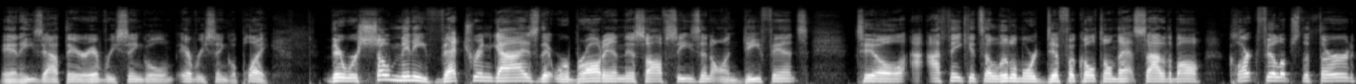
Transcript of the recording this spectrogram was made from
and he's out there every single every single play. There were so many veteran guys that were brought in this offseason on defense till I- think it's a little more difficult on that side of the ball. Clark Phillips the third,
